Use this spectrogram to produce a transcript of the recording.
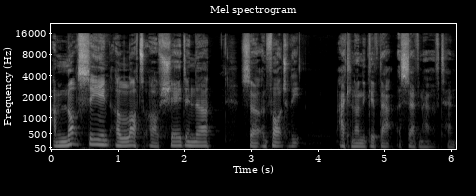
I'm not seeing a lot of shading there. So unfortunately, I can only give that a 7 out of 10.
